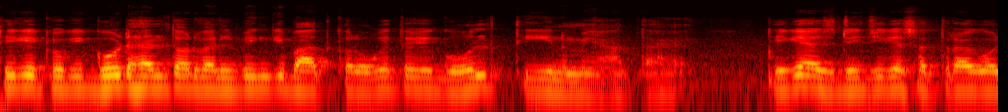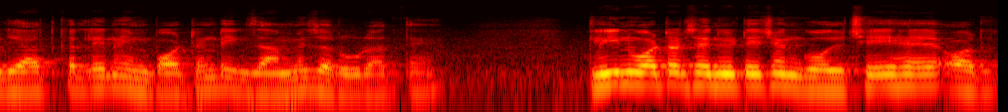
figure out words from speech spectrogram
ठीक है? क्योंकि गुड हेल्थ और वेलबींग की बात करोगे तो ये गोल तीन में आता है। ठीक है? एसडीजी के सत्रह गोल याद कर लेना इंपॉर्टेंट एग्ज़ाम में ज़रूर आते हैं। क्लीन वाटर सैनिटेशन गोल छः है और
